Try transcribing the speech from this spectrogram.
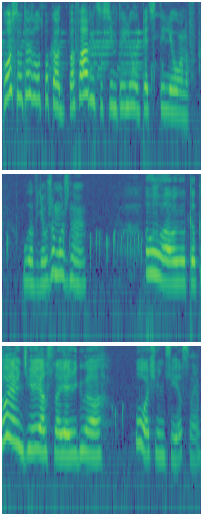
Просто вот это вот пока пофармится 7 триллионов, 5 триллионов уровня, уже можно... О, какая интересная игра. Очень интересная.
